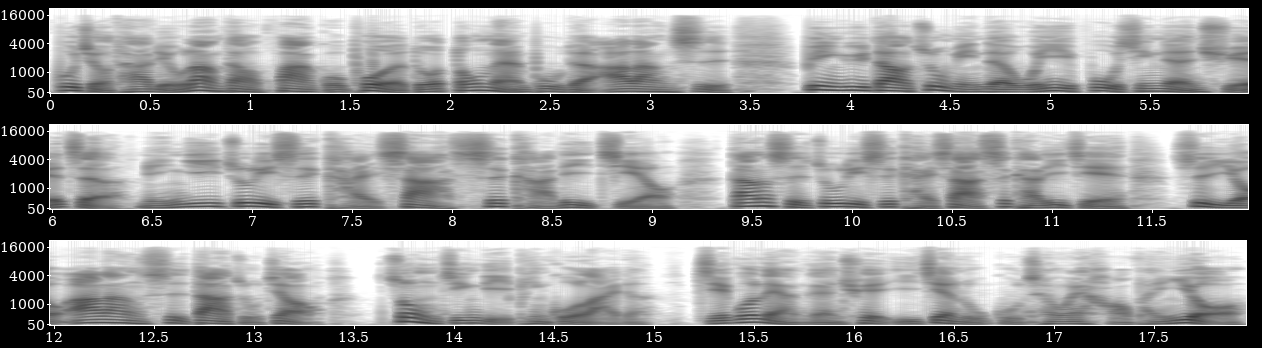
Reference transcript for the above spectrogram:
不久，他流浪到法国波尔多东南部的阿浪市，并遇到著名的文艺复兴人学者名医朱利斯·凯撒·斯卡利杰哦。当时，朱利斯·凯撒·斯卡利杰是由阿浪市大主教重金礼聘过来的。结果两个人却一见如故，成为好朋友。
